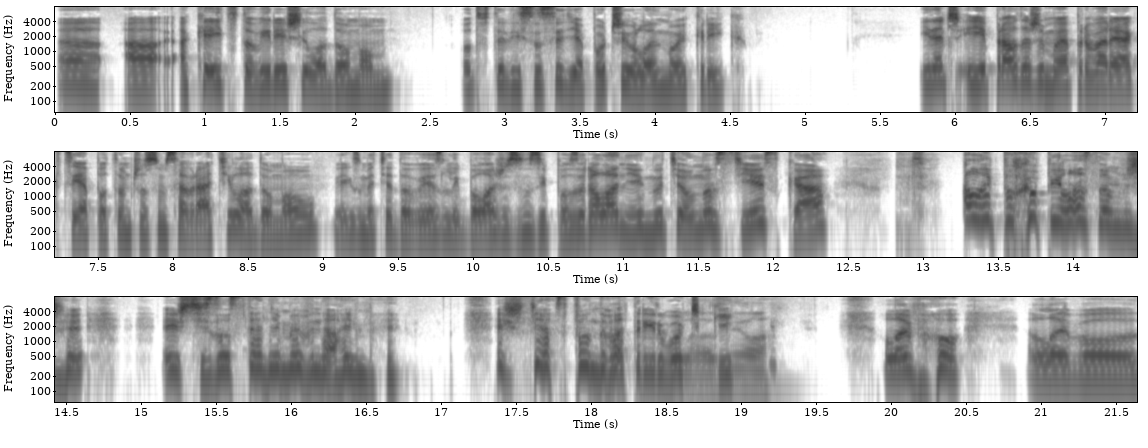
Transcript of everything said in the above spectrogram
A, a, a Kate to vyriešila domom. Odvtedy susedia počujú len môj krik. Ináč je pravda, že moja prvá reakcia po tom, čo som sa vrátila domov, jak sme ťa doviezli, bola, že som si pozrela nehnuteľnosť SK, ale pochopila som, že ešte zostaneme v nájme. Ešte aspoň 2-3 rôčky. Lebo, lebo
